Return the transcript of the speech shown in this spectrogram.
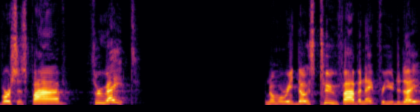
verses 5 through 8. And I'm going to read those two, 5 and 8 for you today.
